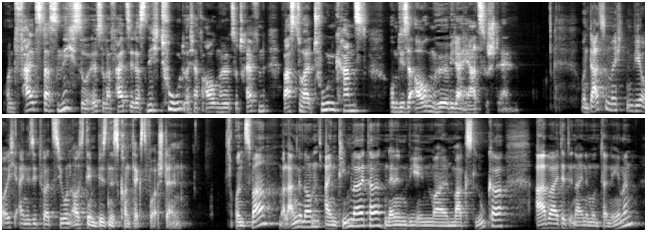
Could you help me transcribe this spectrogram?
Und falls das nicht so ist oder falls ihr das nicht tut, euch auf Augenhöhe zu treffen, was du halt tun kannst, um diese Augenhöhe wiederherzustellen. Und dazu möchten wir euch eine Situation aus dem Business-Kontext vorstellen. Und zwar, mal angenommen, ein Teamleiter, nennen wir ihn mal Max Luca, arbeitet in einem Unternehmen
